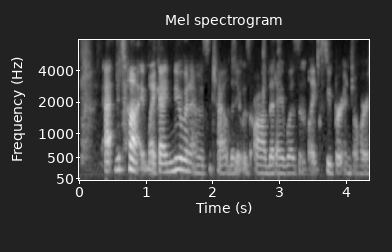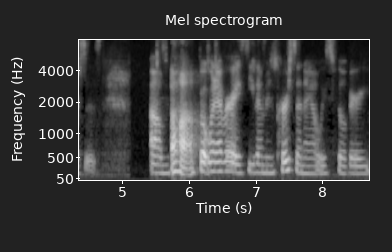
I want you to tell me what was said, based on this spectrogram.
at the time. Like I knew when I was a child that it was odd that I wasn't like super into horses. Um, uh-huh. But whenever I see them in person, I always feel very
